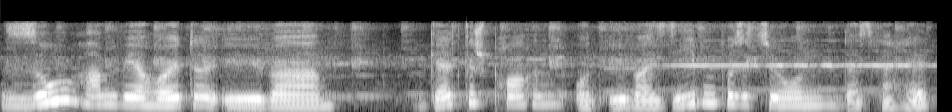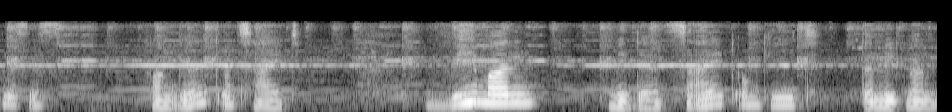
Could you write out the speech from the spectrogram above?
So haben wir heute über Geld gesprochen und über sieben Positionen des Verhältnisses von Geld und Zeit. Wie man mit der Zeit umgeht, damit man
